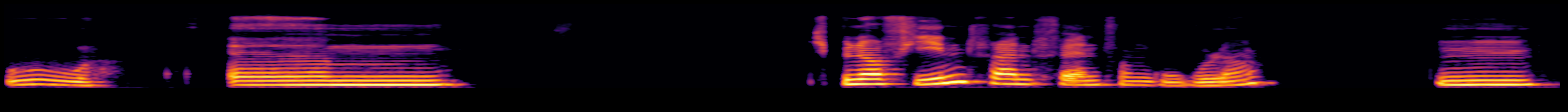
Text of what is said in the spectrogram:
Uh, ähm, ich bin auf jeden Fall ein Fan von Gugula. Mm,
